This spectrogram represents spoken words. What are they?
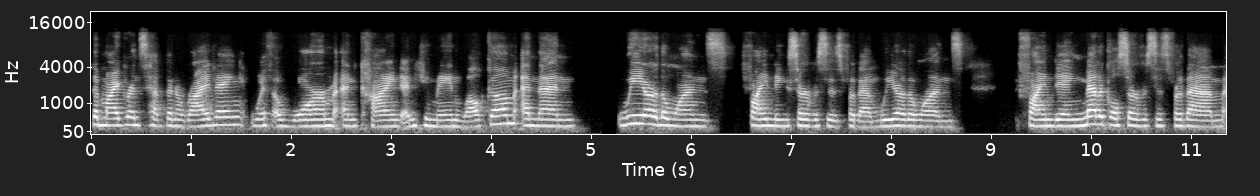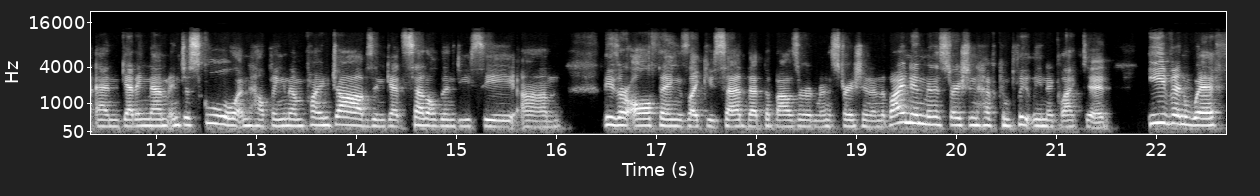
the migrants have been arriving with a warm and kind and humane welcome. And then we are the ones finding services for them. We are the ones finding medical services for them and getting them into school and helping them find jobs and get settled in DC. Um, these are all things, like you said, that the Bowser administration and the Biden administration have completely neglected. Even with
